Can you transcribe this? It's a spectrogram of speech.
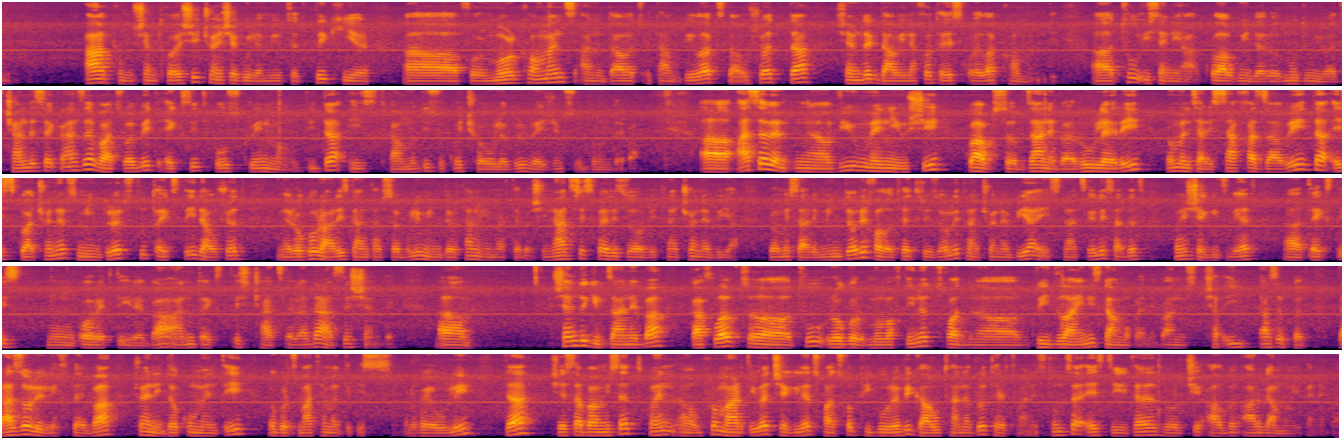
აქ შემთხვევაში ჩვენ შეგვიძლია მივცეთ click here uh for more comments, ანუ დავაწვით ამ ღილაკს და უშუალოდ და შემდეგ დავინახოთ ეს ყველა კომენტი. თუ ისინი კვლავ გვინდა რომ მუდმივად ჩანდეს ეკრანზე, ვაწვევით exit full screen mode და ის გამოდის უკვე ჩვეულებრივ რეჟიმს უბრუნდება. ასევე view menu-ში გვაქვს ბრძანება ruler-ი, რომელიც არის სახაზავი და ეს გვაჩვენებს მინდვრებს თუ ტექსტი დაუშვათ როგორ არის განთავსებული მინდორთან მიმართებაში. ნაცრისფერი ზოლით ნაჩვენებია რომ ეს არის მინდორი, ხოლო თეთრი ზოლით ნაჩვენებია ის ნაწილი, სადაც თქვენ შეგიძლიათ ტექსტის კორექტირება, ანუ ტექსტის ჩაწერა და ასე შემდეგ. აა შემდეგი ბრძანება გახლავთ თუ როგორ მოვახდინოთ სხვა line-ის გამოყენება, ანუ ასე ვთქვათ, დაზოლილი ხდება ჩვენი დოკუმენტი, როგორც მათემატიკის რვეული და შესაბამისად თქვენ უფრო მარტივად შეგიძლიათ სხვა სხვა ფიგურები გაუთანაბროთ ერთმანეთს, თუმცა ეს ძირითადად Word-ში ალბათ არ გამოიყენება.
